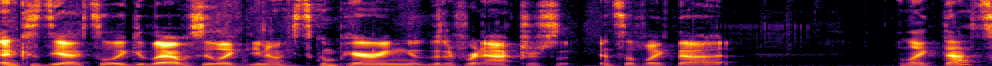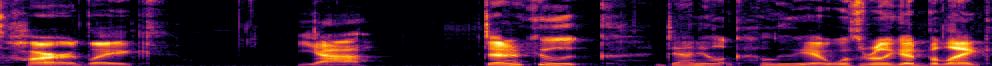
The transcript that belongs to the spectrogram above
And because yeah, so like obviously like you know he's comparing the different actors and stuff like that. I'm like that's hard. Like Yeah. Daniel Kalu- Daniel Kaluuya was really good, but like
